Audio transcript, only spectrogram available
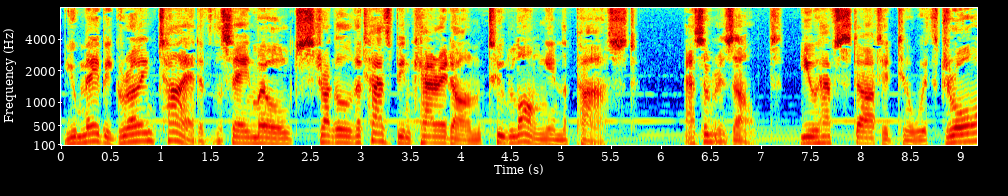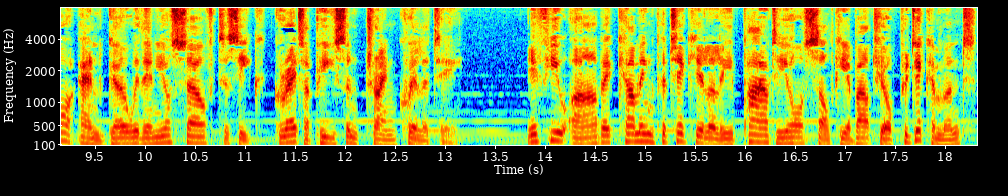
You may be growing tired of the same old struggle that has been carried on too long in the past. As a result, you have started to withdraw and go within yourself to seek greater peace and tranquility. If you are becoming particularly pouty or sulky about your predicament,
